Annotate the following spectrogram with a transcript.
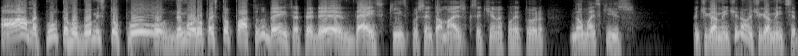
Ah, mas puta, roubou, me estopou, demorou para estopar. Tudo bem, você vai perder 10, 15% a mais do que você tinha na corretora. Não mais que isso. Antigamente não, antigamente você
